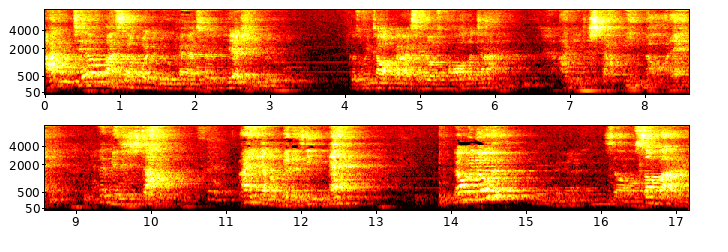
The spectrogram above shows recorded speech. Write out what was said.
I don't tell myself what to do, Pastor. Yes, you do. Because we talk to ourselves all the time. I need to stop eating all that. Let me stop. I ain't got no business eating that. Don't we do it? So somebody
